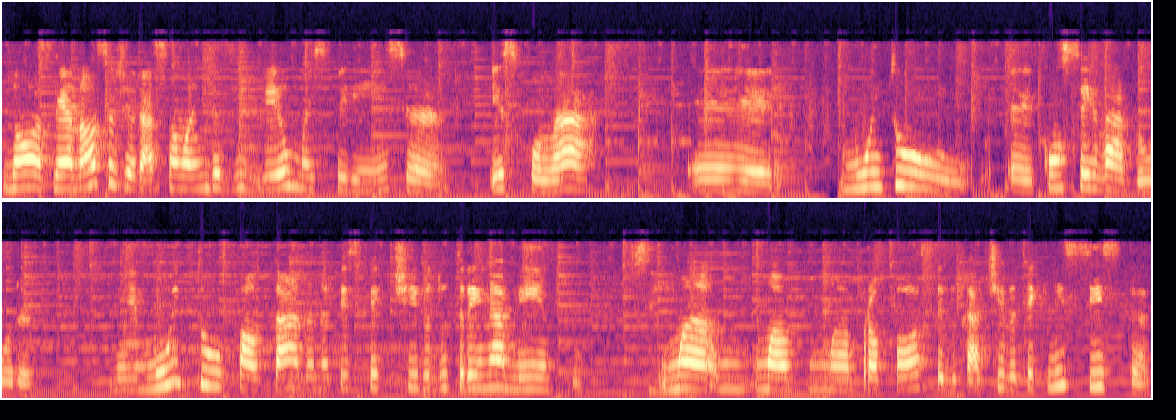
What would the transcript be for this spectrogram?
nós, né, a nossa geração ainda viveu uma experiência escolar é, muito conservadora, né, muito pautada na perspectiva do treinamento, uma, uma, uma proposta educativa tecnicista.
